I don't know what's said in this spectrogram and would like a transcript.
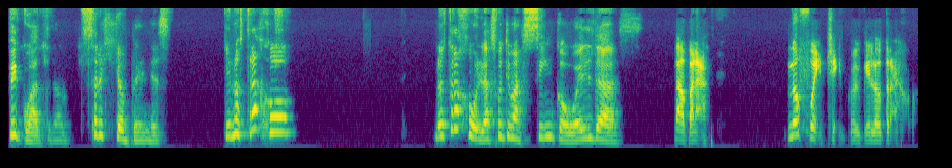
P4, Sergio Pérez, que nos trajo, nos trajo las últimas cinco vueltas. No, pará. No fue Checo el que lo trajo.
